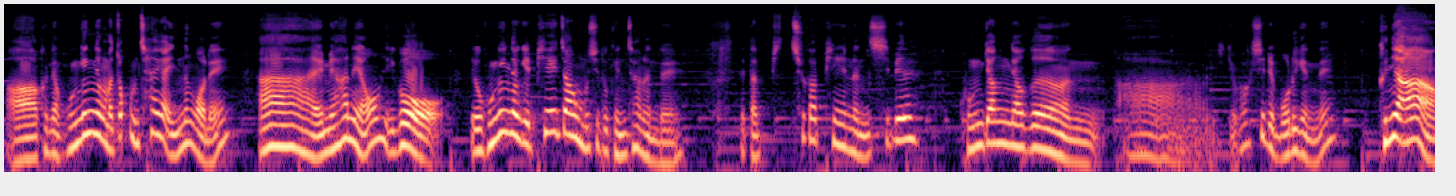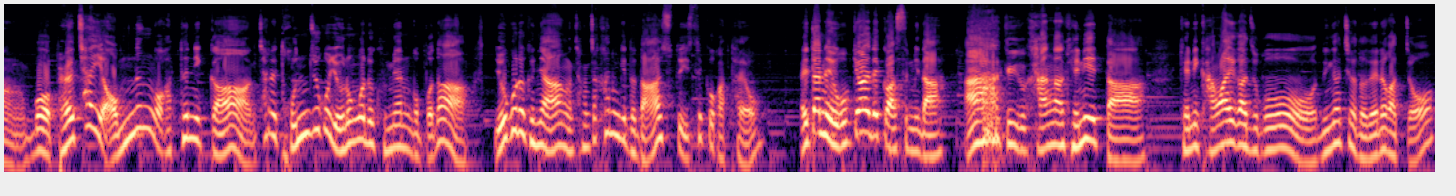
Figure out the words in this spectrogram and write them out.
아 그냥 공격력만 조금 차이가 있는 거네. 아 애매하네요. 이거 이거 공격력이 피해 저항 무시도 괜찮은데 일단 피 추가 피해는 11 공격력은 아 이게 확실히 모르겠네. 그냥 뭐 별 차이 없는 것 같으니까 차라리 돈 주고 요런 거를 구매하는 것보다 요거를 그냥 장착하는 게 더 나을 수도 있을 것 같아요. 일단은 요거 껴야 될 것 같습니다. 아 그리고 강화 괜히 했다. 괜히 강화해가지고 능력치가 더 내려갔죠.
